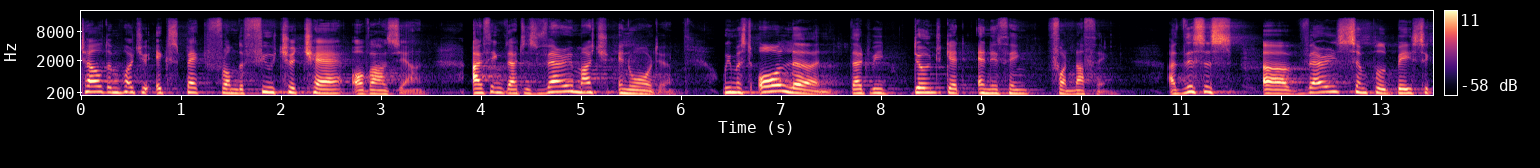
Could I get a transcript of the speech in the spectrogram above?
tell them what you expect from the future chair of ASEAN. I think that is very much in order. We must all learn that we don't get anything for nothing. And this is a very simple, basic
